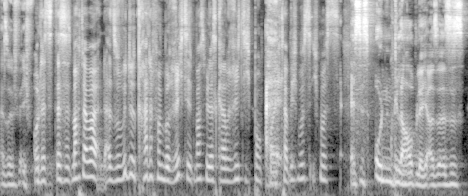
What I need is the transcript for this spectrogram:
Also ich, ich Oh, das, das, das macht aber, also wie du gerade davon berichtet, machst mir das gerade richtig Bock. Boah, Ich glaube, ich muss, ich muss. es ist unglaublich, also es ist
